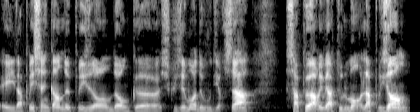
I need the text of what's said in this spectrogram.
et il a pris cinq ans de prison. Donc, euh, excusez-moi de vous dire ça, ça peut arriver à tout le monde. La prison,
